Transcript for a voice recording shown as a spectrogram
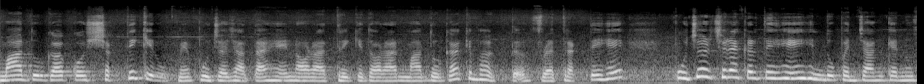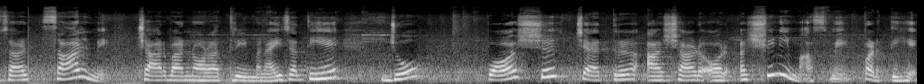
माँ दुर्गा को शक्ति के रूप में पूजा जाता है। नवरात्रि के दौरान माँ दुर्गा के भक्त व्रत रखते हैं। पूजा अर्चना करते हैं। हिंदू पंचांग के अनुसार साल में चार बार नवरात्रि मनाई जाती है, जो पौष, चैत्र, आषाढ़ और अश्विनी मास में पड़ती है।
